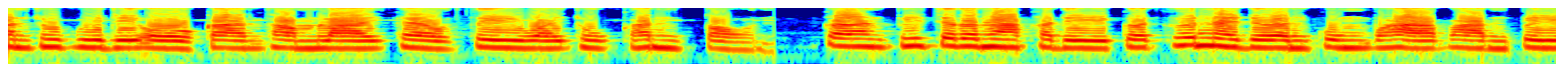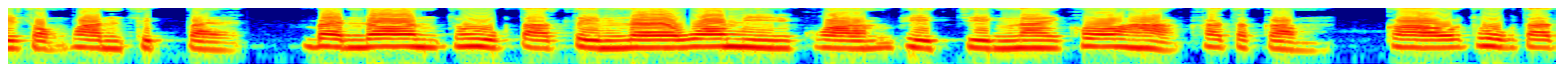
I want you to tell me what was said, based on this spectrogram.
บันทึกวิดีโอการทำลายแคลซีไว้ทุกขั้นตอน การพิจารณาคดีเกิดขึ้นในเดือนกุมภาพันธ์ปี 2018 แบนดอนถูกตัดสินแล้วว่ามีความผิดจริงในข้อหาฆาตกรรม เขาถูกตัด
